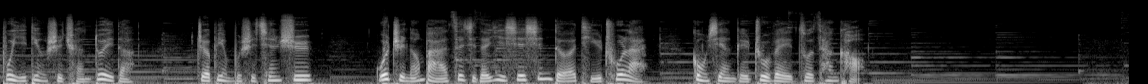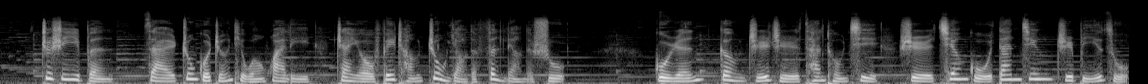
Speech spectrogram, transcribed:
不一定是全对的，这并不是谦虚，我只能把自己的一些心得提出来，贡献给诸位做参考。这是一本在中国整体文化里占有非常重要的分量的书，古人更直指参同契是千古丹经之鼻祖，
